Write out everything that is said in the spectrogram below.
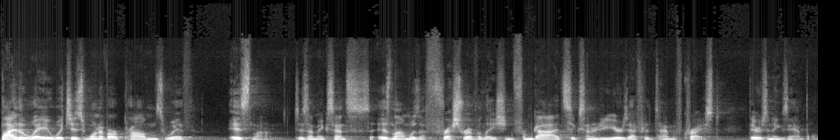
By the way, which is one of our problems with Islam. Does that make sense? Islam was a fresh revelation from God 600 years after the time of Christ. There's an example.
